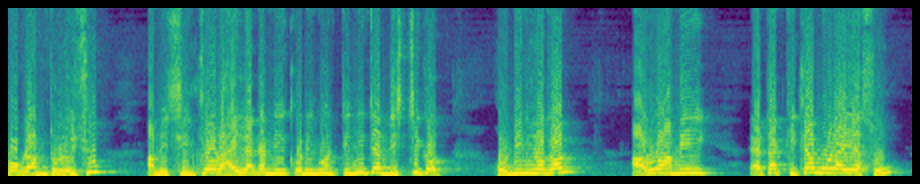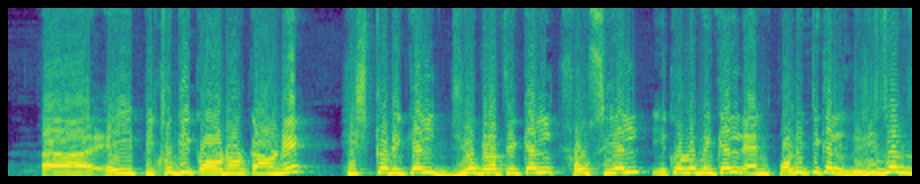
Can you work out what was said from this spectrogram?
প্ৰগ্ৰামটো লৈছোঁ। আমি শিলচৰ হাইলাকান্দি কৰিমগঞ্জ তিনিটা ডিষ্ট্ৰিক্টত হোৰ্ডিং লগাম আৰু আমি এটা কিতাপ ওলাই আছোঁ এই পৃথকীকৰণৰ কাৰণে historical geographical social economical and political reasons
